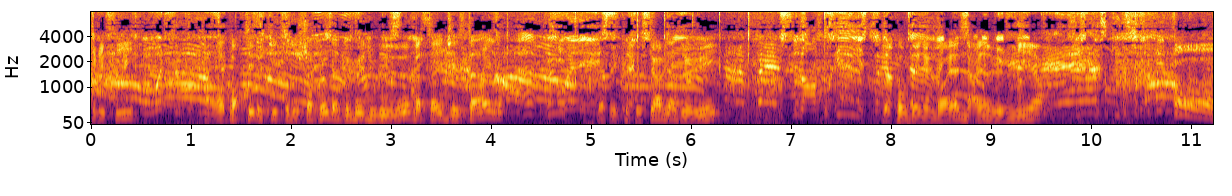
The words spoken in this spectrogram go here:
celui-ci a remporté le titre de champion de la WWE face à AJ Styles. Ça fait que se servir de lui, le pauvre Daniel Bryan n'a rien vu venir. Oh,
